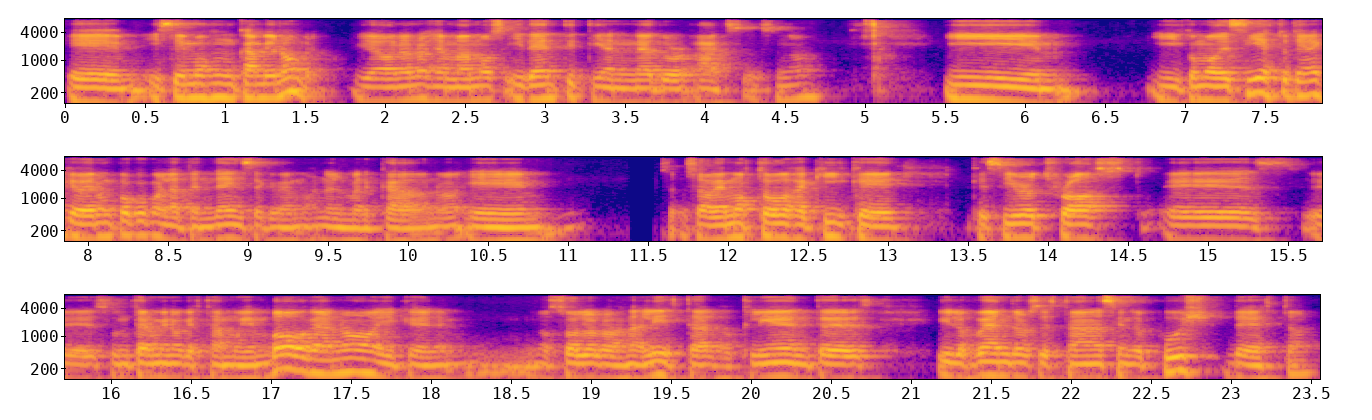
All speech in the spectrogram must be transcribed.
eh, hicimos un cambio de nombre y ahora nos llamamos Identity and Network Access, ¿no? Y y como decía, esto tiene que ver un poco con la tendencia que vemos en el mercado. ¿no? Eh, sabemos todos aquí que, que Zero Trust es, es, un término que está muy en boga ¿no? y que no solo los analistas, los clientes y los vendors están haciendo push de esto.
